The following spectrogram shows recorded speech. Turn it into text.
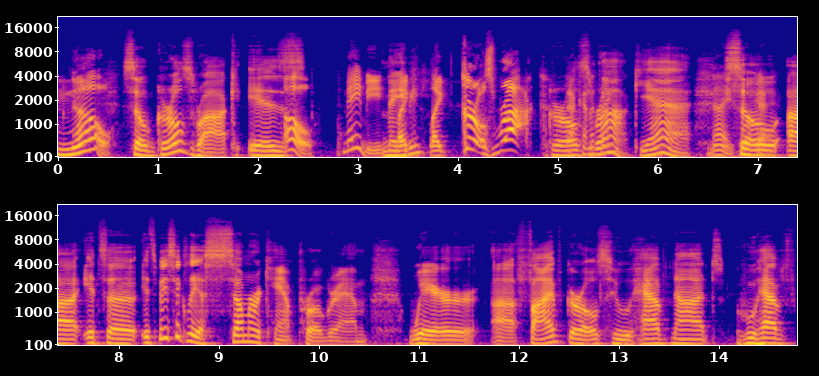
No. So Girls Rock is Oh, maybe. Maybe? Like, like girls rock. Girls kind of thing? Rock, yeah. Nice, So okay. uh, it's a it's basically a summer camp program where uh, five girls who have not who have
